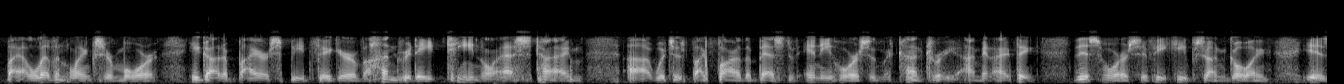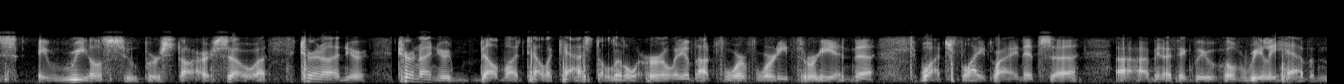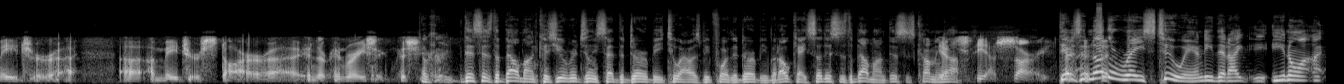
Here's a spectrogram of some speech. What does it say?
by 11 lengths or more. He got a Beyer speed figure of 118 last time, uh, which is by far the best of any horse in the country. I mean, I think this horse, if he keeps on going, is a real superstar. So uh, turn on your turn on your Belmont telecast a little early, about 4:43, and uh, watch Flightline. It's uh, uh, I mean, I think we will really have a major. Uh, uh, a major star uh, in the in racing this year. Okay, this is the Belmont because you originally said the Derby two hours before the Derby, but okay, so this is the Belmont. This is coming Yes, up. yes. Sorry. There's another race too, Andy. That I, you know, I,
